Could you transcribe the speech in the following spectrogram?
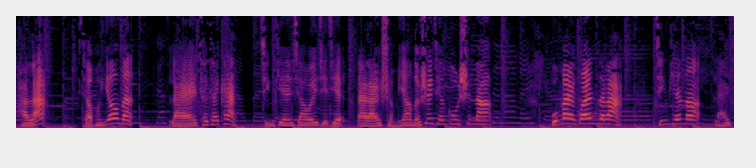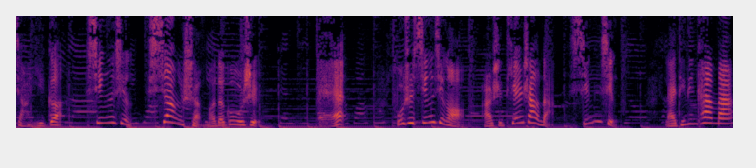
好啦，小朋友们，来猜猜看，今天夏薇姐姐带来什么样的睡前故事呢？不卖关子啦，今天呢来讲一个星星像什么的故事。哎，不是星星哦，而是天上的星星。来听听看吧。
